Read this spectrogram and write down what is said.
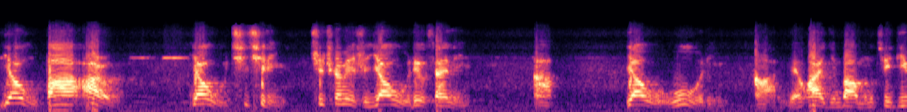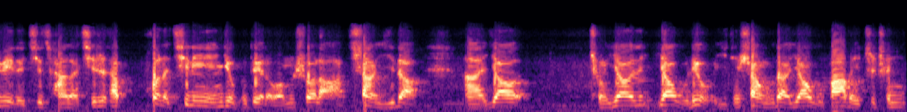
幺五八二五。幺五七七零支撑位是幺五六三零，啊，幺五五五零啊，棉花已经把我们的最低位都击穿了。其实它破了七零零就不对了。我们说了啊，上移到啊幺从幺幺五六已经上浮到幺五八为支撑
